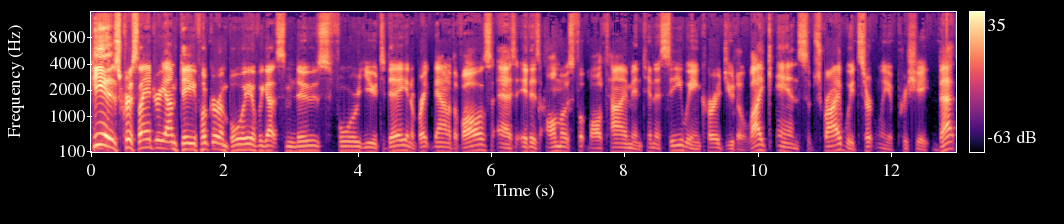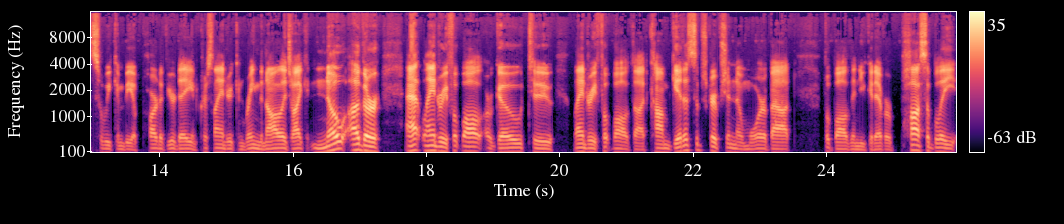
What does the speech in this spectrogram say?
He is Chris Landry. I'm Dave Hooker, and boy, have we got some news for you today and a breakdown of the Vols as it is almost football time in Tennessee. We encourage you to like and subscribe. We'd certainly appreciate that so we can be a part of your day, and Chris Landry can bring the knowledge like no other at Landry Football or go to LandryFootball.com. Get a subscription, know more about football than you could ever possibly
